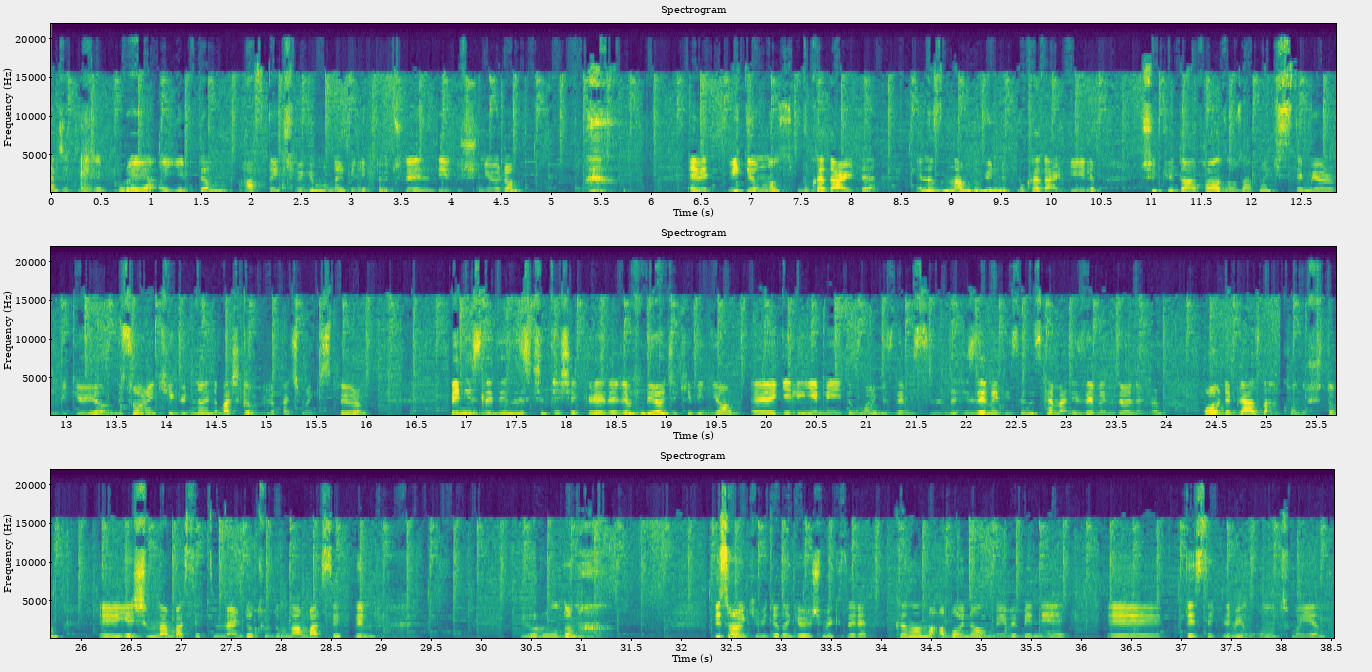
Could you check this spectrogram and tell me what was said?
Ütülenecekleri buraya ayırdım. Hafta içi bir gün bunları birlikte ütüleriz diye düşünüyorum. evet videomuz bu kadardı. En azından bugünlük bu kadar diyelim. Çünkü daha fazla uzatmak istemiyorum videoyu. Bir sonraki günlerde başka bir vlog açmak istiyorum. Beni izlediğiniz için teşekkür ederim. Bir önceki videom e, gelin yemeğiydi. Umarım izlemişsinizdir. İzlemediyseniz hemen izlemenizi öneriyorum. Orada biraz daha konuştum. E, yaşımdan bahsettim, nerede oturduğumdan bahsettim. Yoruldum. Bir sonraki videoda görüşmek üzere. Kanalıma abone olmayı ve beni e, desteklemeyi unutmayın.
